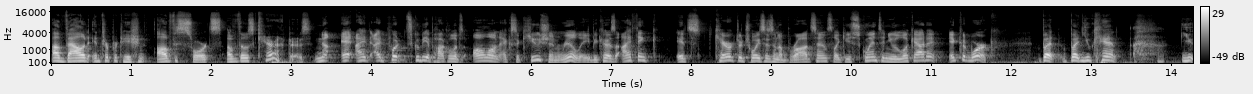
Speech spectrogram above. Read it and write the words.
a valid interpretation of sorts of those characters. No, I- I'd, I'd put Scooby Apocalypse all on execution, really, because I think it's character choices in a broad sense. Like you squint and you look at it, it could work. but but you can't you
